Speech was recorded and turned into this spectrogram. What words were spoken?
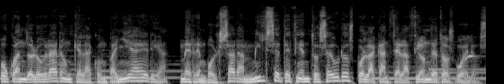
O cuando lograron que la compañía aérea me reembolsara 1.700 euros por la cancelación de dos vuelos.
